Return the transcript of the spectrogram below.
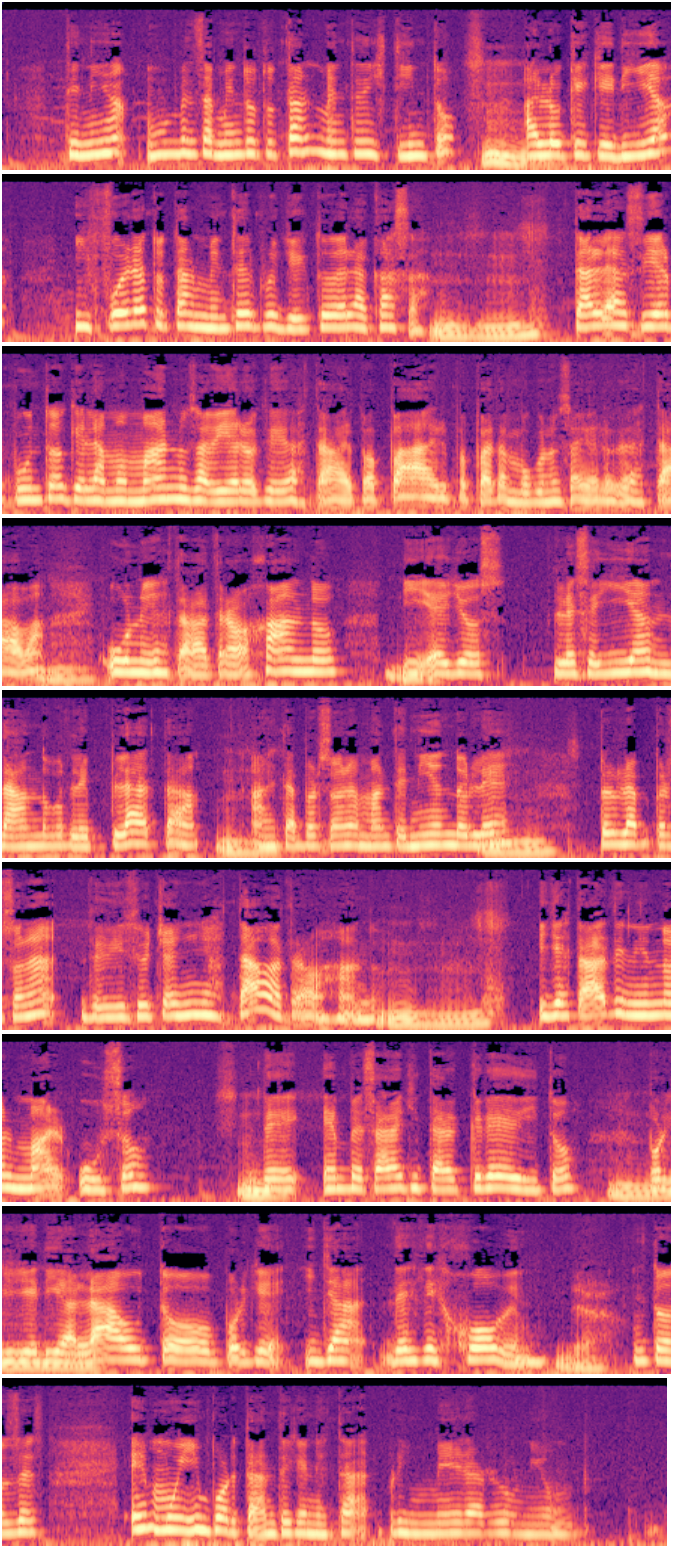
tenía un pensamiento totalmente distinto Mm. a lo que quería y fuera totalmente del proyecto de la casa. Mhm. Tal así el punto que la mamá no sabía lo que gastaba el papá, el papá tampoco no sabía lo que gastaba, uno ya estaba trabajando y ellos le seguían dándole plata a esta persona, manteniéndole, pero la persona de 18 años ya estaba trabajando Mhm. y ya estaba teniendo el mal uso de empezar a quitar crédito porque Mm. quería el auto, porque ya desde joven. Entonces, es muy importante que en esta primera reunión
